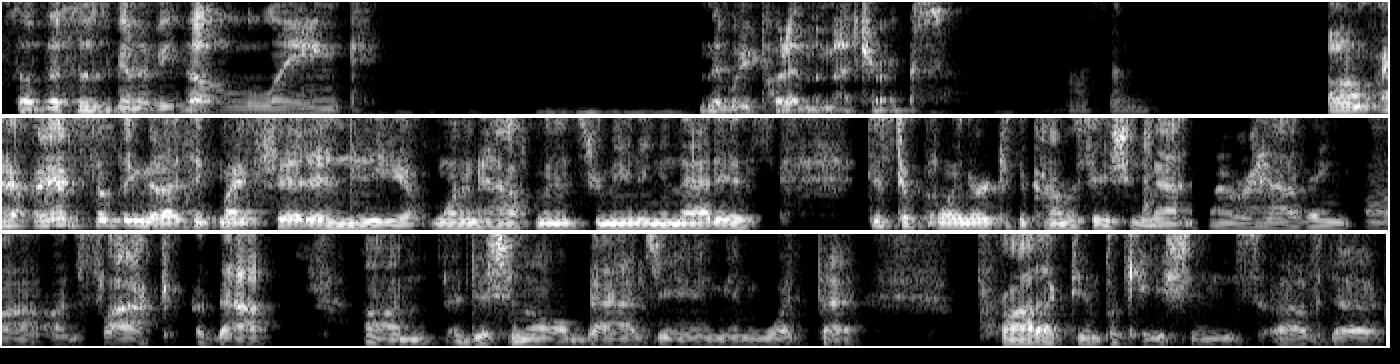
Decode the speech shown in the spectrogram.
So this is going to be the link that we put in the metrics. Awesome. Um, I, I have something that I think might fit in the one and a half minutes remaining, and that is just a pointer to the conversation Matt and I were having uh, on Slack about um, additional badging and what the product implications of the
